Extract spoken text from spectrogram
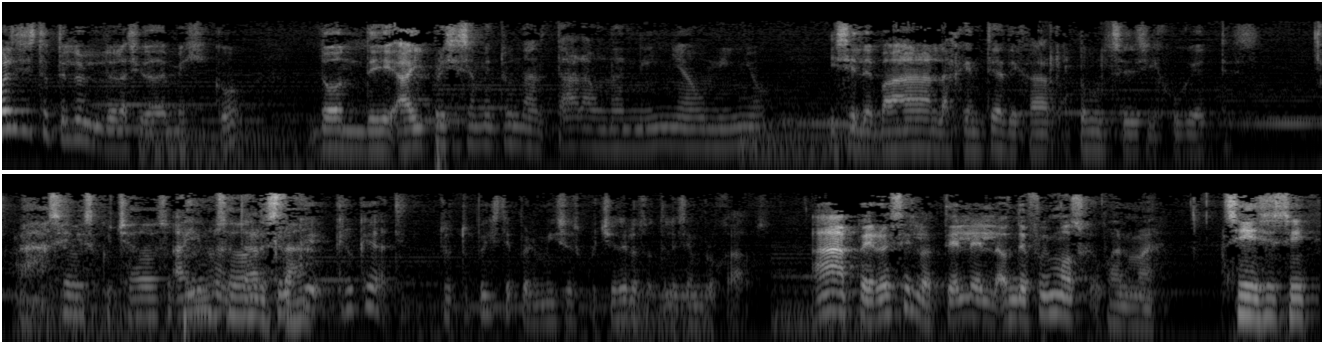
¿Cuál es este hotel de la Ciudad de México donde hay precisamente un altar a una niña, un niño y se le va a la gente a dejar dulces y juguetes? Ah, sí había escuchado eso, Hay pero un no sé altar, dónde creo está. que, creo que a ti- tú, tú pediste permiso, escuché de los hoteles embrujados. Ah, pero es el hotel el- donde fuimos, Juanma. Sí, sí, sí. Que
